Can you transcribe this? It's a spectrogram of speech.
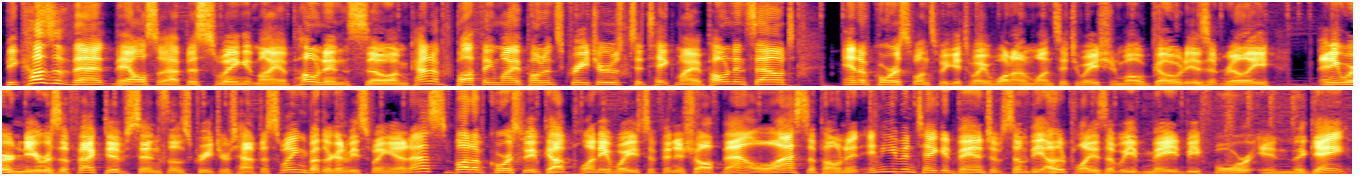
because of that, they also have to swing at my opponents, so I'm kind of buffing my opponent's creatures to take my opponents out. And of course, once we get to a one-on-one -on -one situation, well, Goad isn't really anywhere near as effective since those creatures have to swing, but they're going to be swinging at us. But of course, we've got plenty of ways to finish off that last opponent and even take advantage of some of the other plays that we've made before in the game.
